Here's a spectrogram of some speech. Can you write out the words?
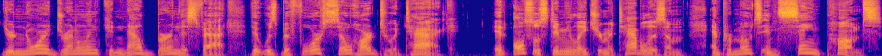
your noradrenaline can now burn this fat that was before so hard to attack. It also stimulates your metabolism and promotes insane pumps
